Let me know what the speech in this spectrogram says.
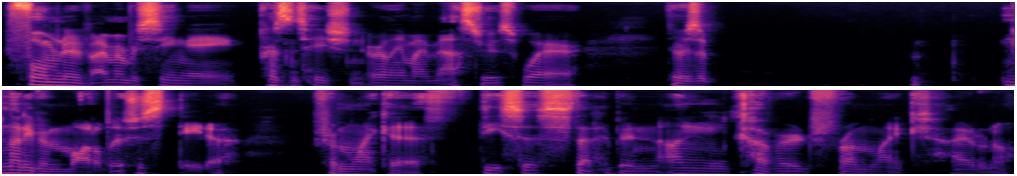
formative. I remember seeing a presentation early in my master's where there was a not even model, but it was just data from like a thesis that had been uncovered from like I don't know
